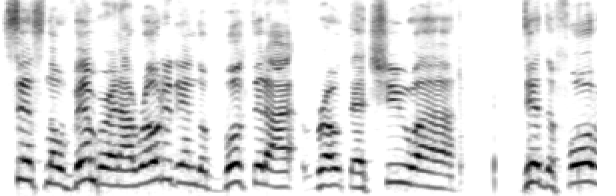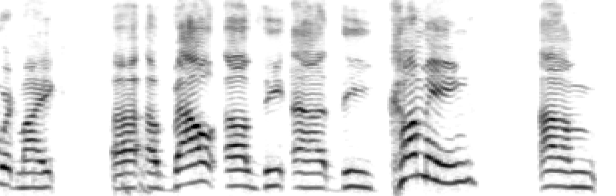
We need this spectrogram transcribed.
since November, and I wrote it in the book that I wrote that you uh, did the forward, Mike, uh, about uh, the uh, the coming, um,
